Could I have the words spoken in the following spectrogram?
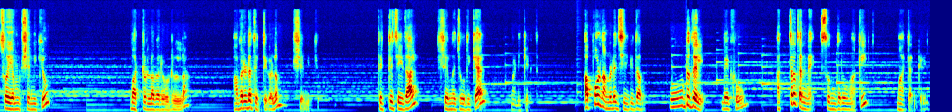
സ്വയം ക്ഷമിക്കൂ. മറ്റുള്ളവരോടുള്ള അവരുടെ തെറ്റുകളും ക്ഷമിക്കൂ. തെറ്റ് ചെയ്താൽ ക്ഷമ ചോദിക്കാൻ മടിക്കരുത്. അപ്പോൾ നമ്മുടെ ജീവിതം കൂടുതൽ ലഘുവും അത്ര തന്നെ സുന്ദരവുമാക്കി മാറ്റാൻ കഴിയും.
